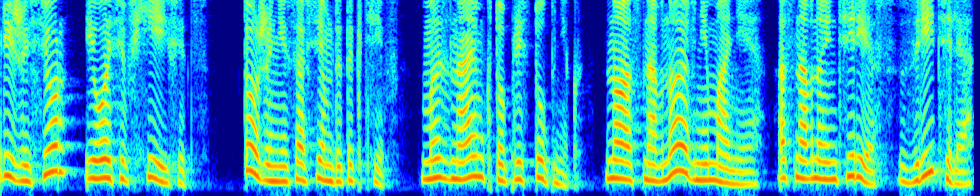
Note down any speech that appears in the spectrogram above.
Режиссер Иосиф Хейфиц. Тоже не совсем детектив. Мы знаем, кто преступник. Но основное внимание, основной интерес зрителя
